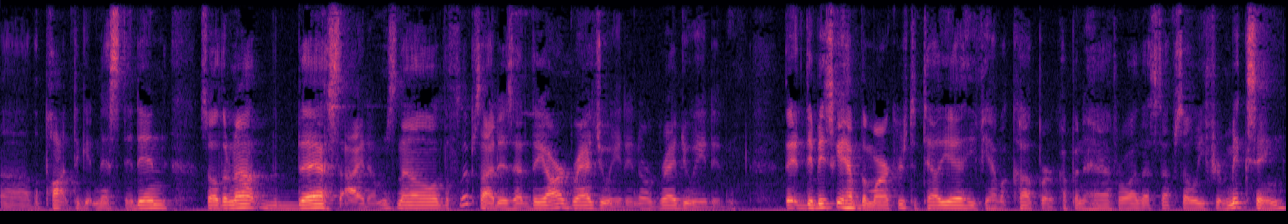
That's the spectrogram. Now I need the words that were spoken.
uh, the pot to get nested in. So they're not the best items. Now the flip side is that they are graduated or graduated. They, they basically have the markers to tell you if you have a cup or a cup and a half or all that stuff. So if you're mixing,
